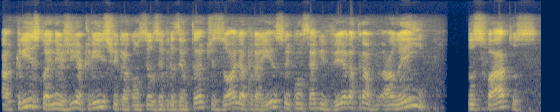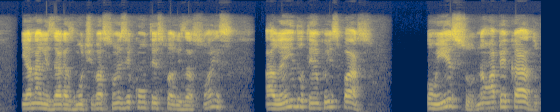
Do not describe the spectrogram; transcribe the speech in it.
A Cristo, a energia crística com seus representantes, olha para isso e consegue ver além dos fatos e analisar as motivações e contextualizações além do tempo e espaço. Com isso, não há pecado,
